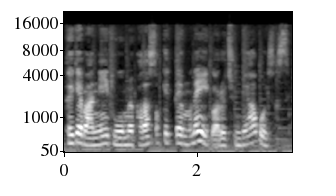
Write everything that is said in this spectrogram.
되게 많이 도움을 받았었기 때문에 이거를 준비하고 있었습니다.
